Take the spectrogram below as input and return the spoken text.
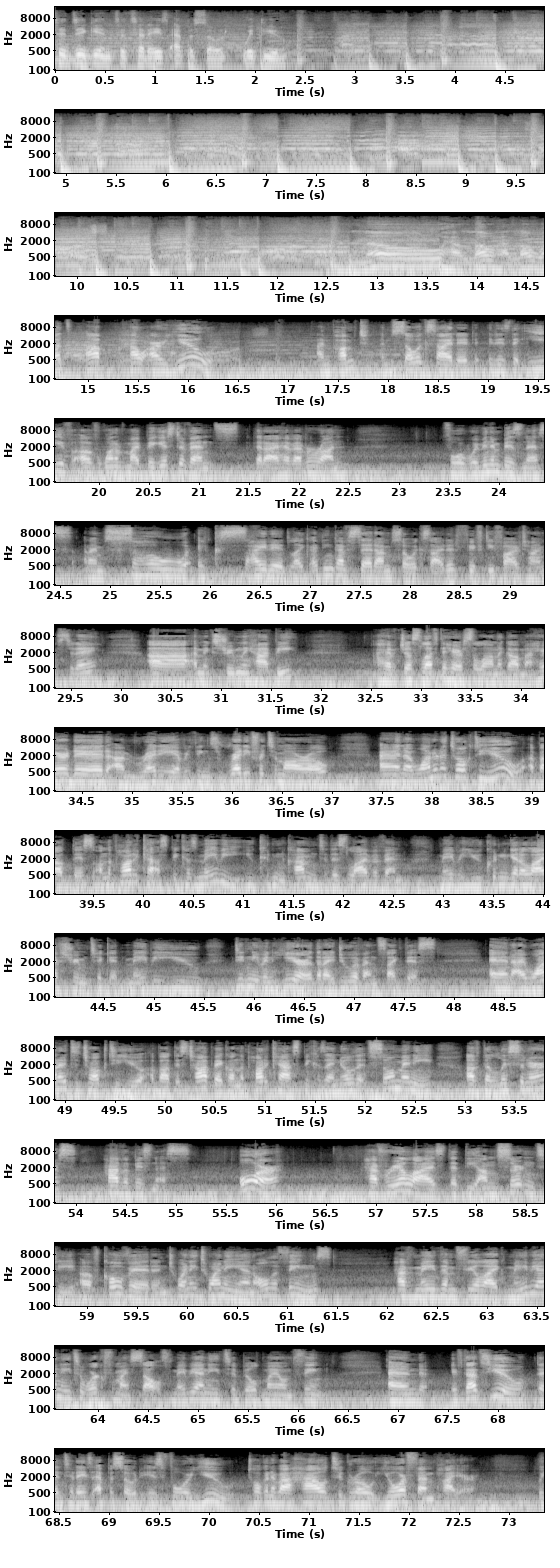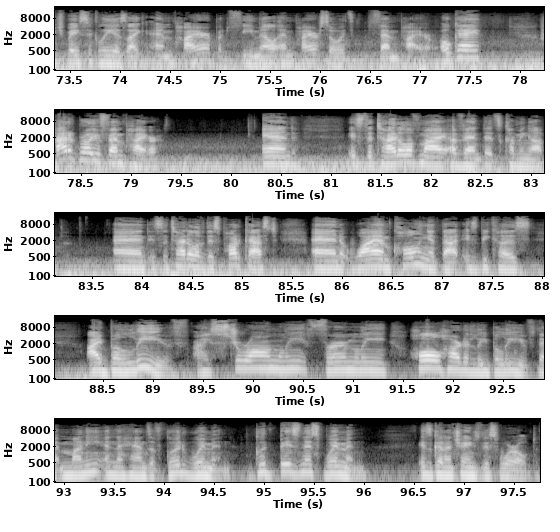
to dig into today's episode with you. Hello, hello, hello. What's up? How are you? I'm pumped. I'm so excited. It is the eve of one of my biggest events that I have ever run for women in business. And I'm so excited. Like, I think I've said I'm so excited 55 times today. Uh, I'm extremely happy. I have just left the hair salon. I got my hair did. I'm ready. Everything's ready for tomorrow. And I wanted to talk to you about this on the podcast because maybe you couldn't come to this live event. Maybe you couldn't get a live stream ticket. Maybe you didn't even hear that I do events like this. And I wanted to talk to you about this topic on the podcast because I know that so many of the listeners have a business or have realized that the uncertainty of COVID and 2020 and all the things have made them feel like maybe I need to work for myself. Maybe I need to build my own thing. And if that's you, then today's episode is for you, talking about how to grow your fempire, which basically is like empire, but female empire. So it's fempire. Okay? How to grow your fempire. And it's the title of my event that's coming up. And it's the title of this podcast. And why I'm calling it that is because I believe, I strongly, firmly, wholeheartedly believe that money in the hands of good women, good business women, is going to change this world.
